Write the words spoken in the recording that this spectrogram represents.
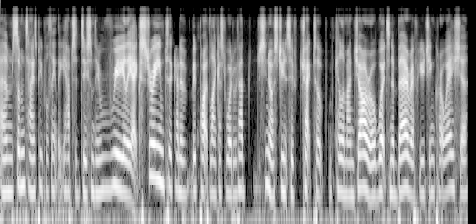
Um, sometimes people think that you have to do something really extreme to kind of be part of Lancaster Award. We've had you know students who've trekked up Kilimanjaro, worked in a bear refuge in Croatia,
